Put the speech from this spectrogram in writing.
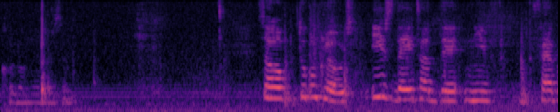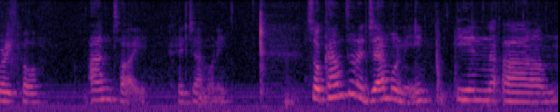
colonialism. So to conclude, is data the new fabric of anti-hegemony? So counter-hegemony in um,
